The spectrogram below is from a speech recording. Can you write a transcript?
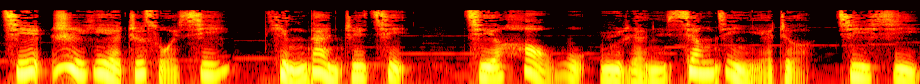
其日夜之所息，平淡之气，其好恶与人相近也者，积息。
